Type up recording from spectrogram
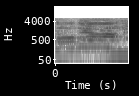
祖国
